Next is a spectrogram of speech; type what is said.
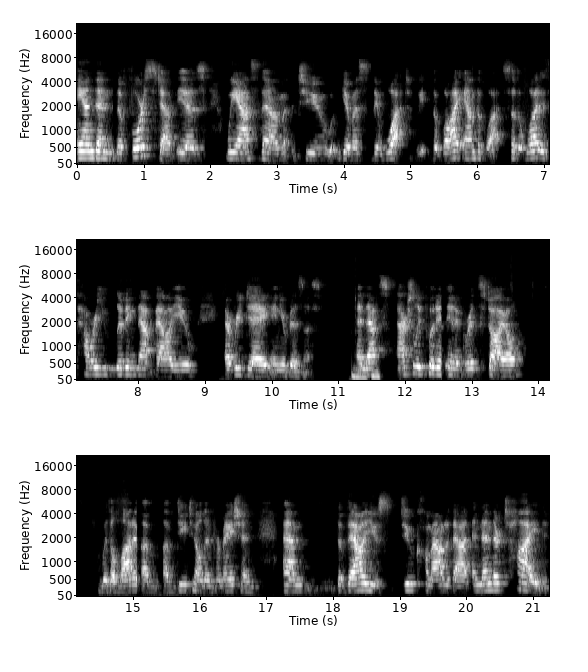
And then the fourth step is we ask them to give us the what, the why and the what. So the what is how are you living that value every day in your business? Mm-hmm. And that's actually put in, in a grid style with a lot of, of, of detailed information. And the values do come out of that. And then they're tied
